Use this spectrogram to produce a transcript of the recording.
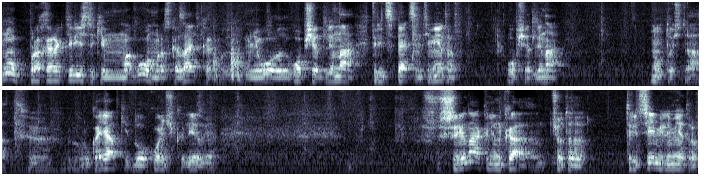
Ну, про характеристики могу вам рассказать, как бы, у него общая длина 35 сантиметров, общая длина ну, то есть от э, рукоятки до кончика лезвия. Ширина клинка что-то 37 миллиметров,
